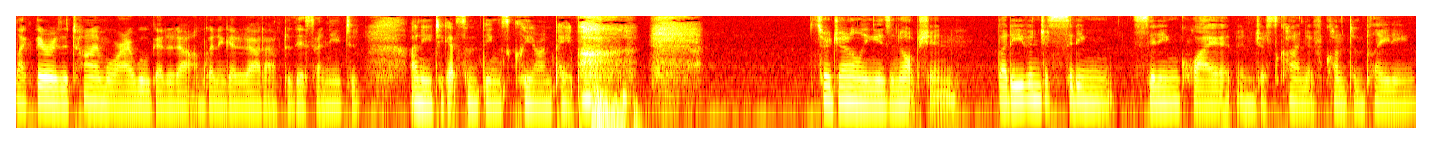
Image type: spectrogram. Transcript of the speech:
Like there is a time where I will get it out. I'm going to get it out after this. I need to I need to get some things clear on paper. so journaling is an option, but even just sitting sitting quiet and just kind of contemplating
